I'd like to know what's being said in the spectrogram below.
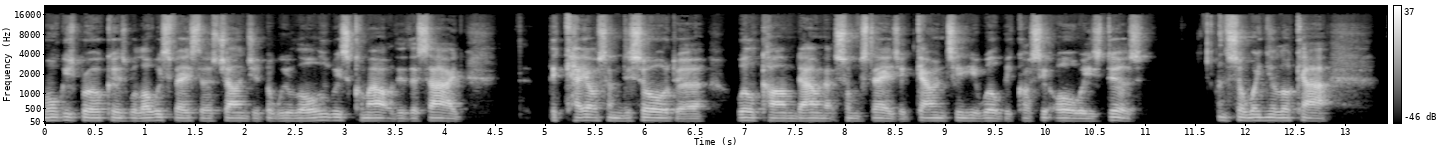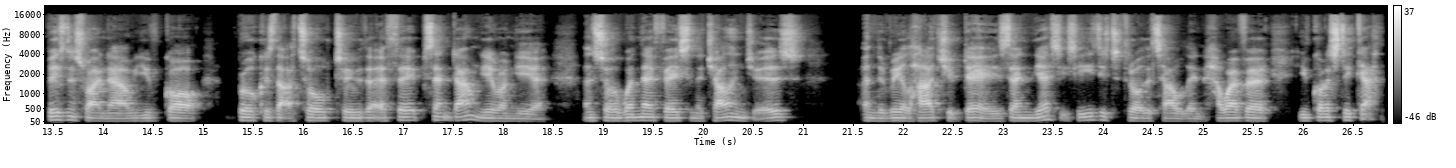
mortgage brokers will always face those challenges, but we will always come out the other side the chaos and disorder will calm down at some stage. I guarantee you will because it always does. And so when you look at business right now, you've got brokers that I talk to that are 30% down year on year. And so when they're facing the challenges and the real hardship days, then yes, it's easy to throw the towel in. However, you've got to stick at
